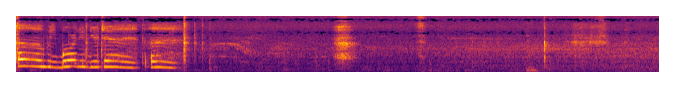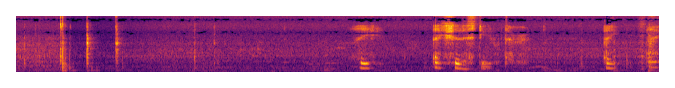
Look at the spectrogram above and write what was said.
Uh, we mourn in your death. Uh. I, I should have stayed with her. I, I,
